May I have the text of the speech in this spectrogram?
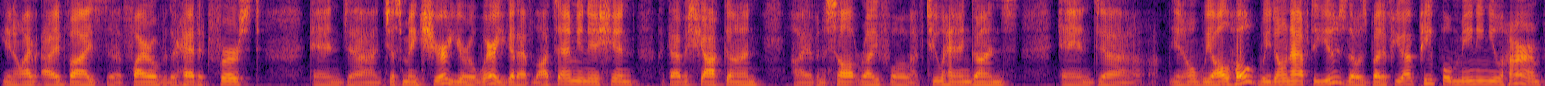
You know, I, I advise uh, fire over their head at first and uh, just make sure you're aware. You got to have lots of ammunition. Like I have a shotgun, I have an assault rifle, I have two handguns, and uh, you know we all hope we don't have to use those. But if you have people meaning you harm,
